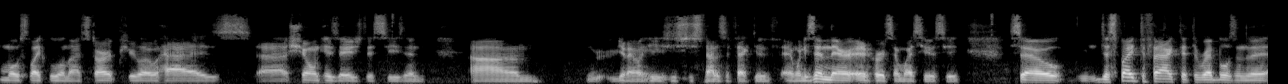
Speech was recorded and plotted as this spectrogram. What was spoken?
most likely will not start. Pirlo has uh, shown his age this season. Um, you know, he's, he's just not as effective, and when he's in there, it hurts NYCFC. So, despite the fact that the Red Bulls and the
